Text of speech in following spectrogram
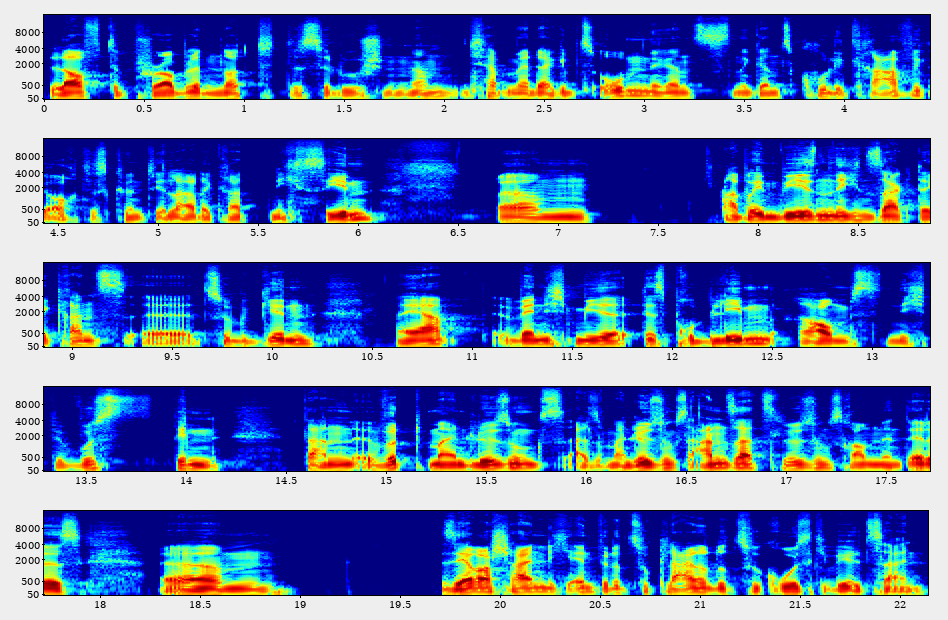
Love the problem, not the solution. Ne? Ich habe mir, da gibt es oben eine ganz, eine ganz coole Grafik auch, das könnt ihr leider gerade nicht sehen. Ähm, aber im Wesentlichen sagt der Kranz äh, zu Beginn, naja, wenn ich mir des Problemraums nicht bewusst bin, dann wird mein Lösungs-, also mein Lösungsansatz, Lösungsraum nennt er das, ähm, sehr wahrscheinlich entweder zu klein oder zu groß gewählt sein.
